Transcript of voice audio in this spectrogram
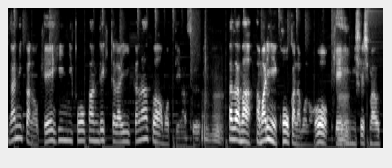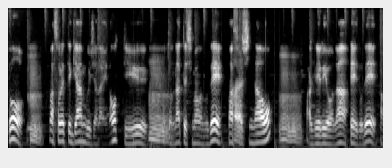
何かの景品に交換できたらいいかなとは思っています。うんただまあ、あまりに高価なものを景品にしてしまうと、うん。うん。まあそれってギャンブルじゃないのっていううんことになってしまうので、まあはい粗品をうんうん。上げるような程度で考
